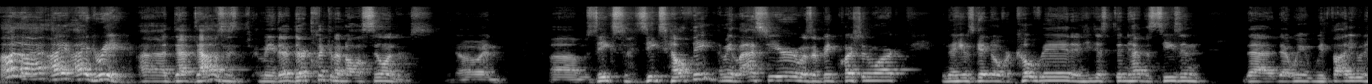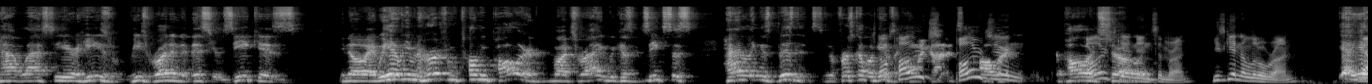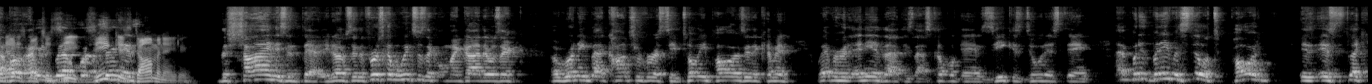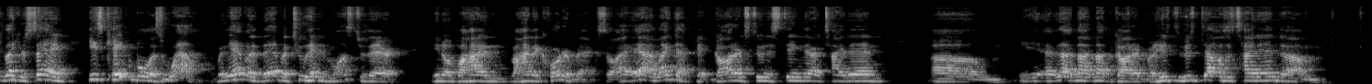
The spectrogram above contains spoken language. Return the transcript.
No, I, I agree. Uh, that Dallas is. I mean, they're they're clicking on all cylinders. You know, and um, Zeke's Zeke's healthy. I mean, last year was a big question mark. You know, he was getting over COVID, and he just didn't have the season that that we, we thought he would have last year. He's he's running it this year. Zeke is, you know, and we haven't even heard from Tony Pollard much, right? Because Zeke's just handling his business. You know, first couple of games, well, Pollard's, like, oh God, Pollard's, Pollard, doing, Pollard Pollard's show. getting in some run. He's getting a little run. Yeah, yeah, not but, as much I mean, as Zeke. Zeke is, is dominating. The shine isn't there. You know what I'm saying? The first couple weeks was like, oh my God, there was like a running back controversy. Tony Pollard's going to come in. We haven't heard any of that these last couple games. Zeke is doing his thing, but but even still, Pollard is, is like like you're saying, he's capable as well. But they have a they have a two headed monster there, you know, behind behind the quarterback. So I yeah, I like that pick. Goedert's doing his thing there at tight end. Um, yeah, not not, not Goedert, but who's who's Dallas' tight end? Um,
